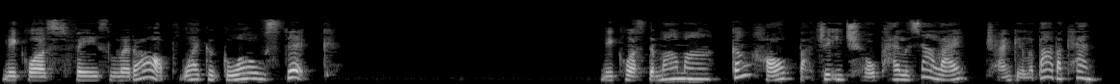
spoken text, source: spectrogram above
Nicholas' face lit up like a glow stick. Nicholas 的妈妈刚好把这一球拍了下来，传给了爸爸看。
